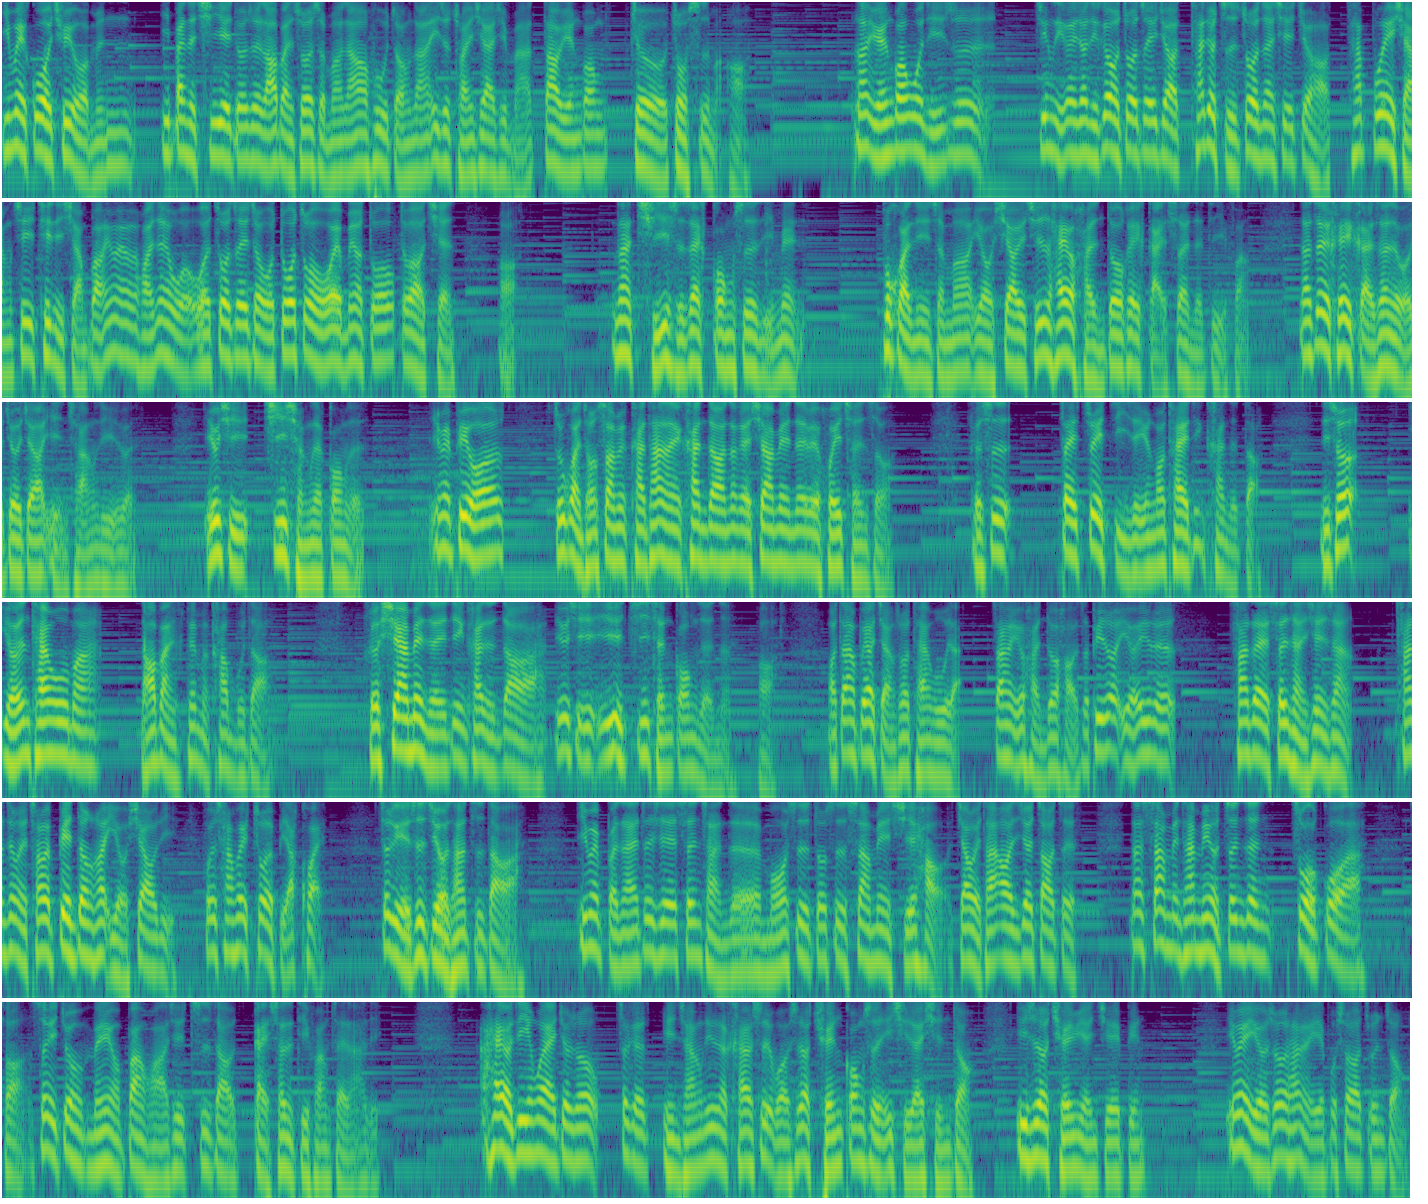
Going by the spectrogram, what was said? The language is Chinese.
因为过去我们一般的企业都是老板说什么，然后副总，然后一直传下去嘛，到员工就做事嘛，啊，那员工问题是。经理跟你说：“你跟我做这些就好，他就只做那些就好，他不会想去替你想办法，因为反正我我做这一做，我多做我也没有多多少钱，啊。那其实，在公司里面，不管你怎么有效益，其实还有很多可以改善的地方。那这个可以改善的，我就叫隐藏利润，尤其基层的工人，因为譬如主管从上面看，他能看到那个下面那个灰尘什么，可是。”在最底的员工，他一定看得到。你说有人贪污吗？老板根本看不到，可下面人一定看得到啊。尤其一些基层工人呢，哦哦，当然不要讲说贪污了，当然有很多好处。比如说有一个他在生产线上，他认为他会变动，他有效率，或者他会做的比较快，这个也是只有他知道啊。因为本来这些生产的模式都是上面写好交给他，哦，你就照这。那上面他没有真正做过啊，是吧？所以就没有办法去知道改善的地方在哪里。还有另外就是说，这个隐藏利润的开始我是要全公司人一起来行动，意思说全员皆兵，因为有时候他们也不受到尊重。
